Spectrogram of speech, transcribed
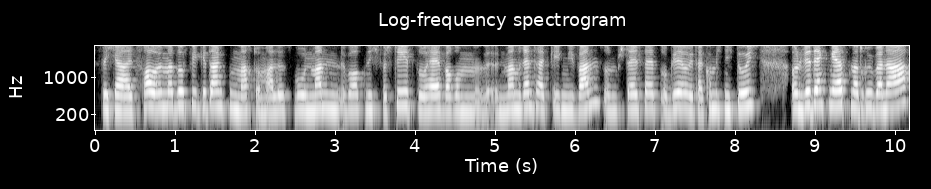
sich ja als Frau immer so viel Gedanken macht um alles, wo ein Mann überhaupt nicht versteht. So, hä, warum ein Mann rennt halt gegen die Wand und stellt fest, okay, da komme ich nicht durch. Und wir denken erstmal drüber nach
